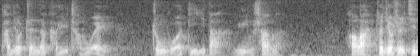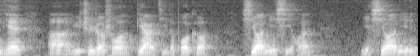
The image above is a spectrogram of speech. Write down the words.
它就真的可以成为中国第一大运营商了。好了，这就是今天啊，与持者说第二集的播客，希望您喜欢，也希望您，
